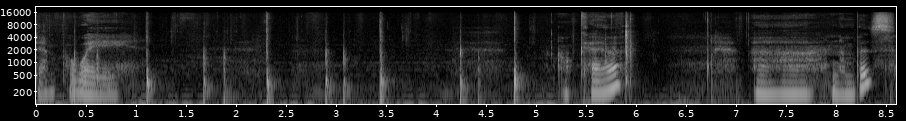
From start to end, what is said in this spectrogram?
stamp away. Okay. Uh, numbers.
